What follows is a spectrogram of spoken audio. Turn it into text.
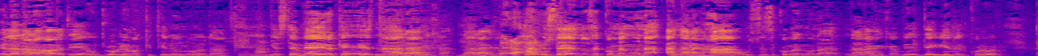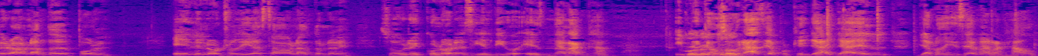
El anaranjado tiene un problema que tiene uno, ¿verdad? Que en este medio que es naranja, naranja. Pero porque al- ustedes no se comen una anaranjada, ustedes se comen una naranja. De ahí viene el color. Pero hablando de Paul, él el otro día estaba hablándole sobre colores y él dijo, es naranja. Y me causó gracia porque ya, ya él ya no dice anaranjado.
